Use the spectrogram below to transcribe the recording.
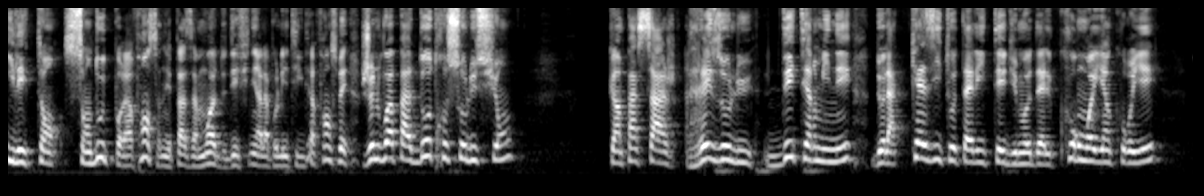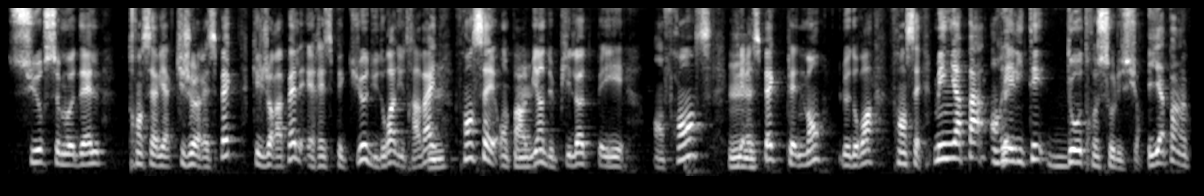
Il est temps, sans doute, pour Air France, ce n'est pas à moi de définir la politique d'Air France, mais je ne vois pas d'autre solution qu'un passage résolu, déterminé de la quasi-totalité du modèle court-moyen courrier sur ce modèle Transavia, qui je le respecte, qui je le rappelle est respectueux du droit du travail mmh. français. On parle mmh. bien de pilotes payés en France qui mmh. respectent pleinement le droit français. Mais il n'y a pas en réalité d'autres solutions. Il n'y a pas un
